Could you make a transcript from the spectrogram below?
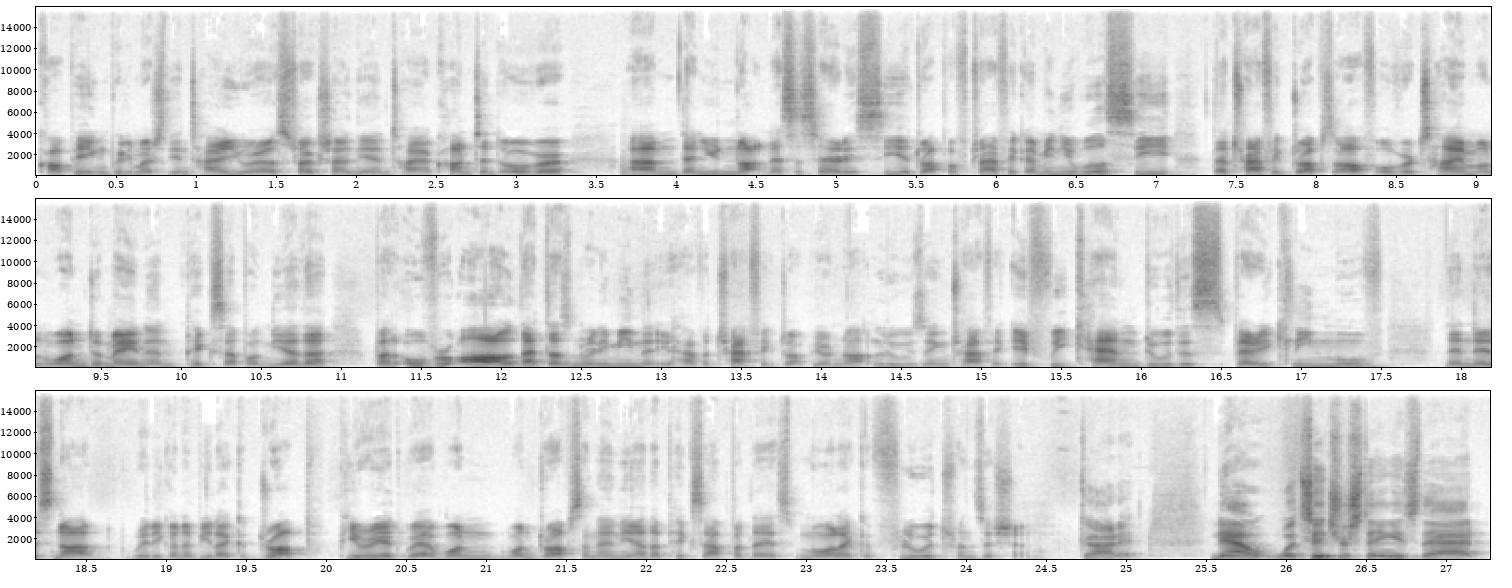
copying pretty much the entire URL structure and the entire content over, um, then you not necessarily see a drop of traffic. I mean, you will see that traffic drops off over time on one domain and picks up on the other, but overall, that doesn't really mean that you have a traffic drop. You're not losing traffic. If we can do this very clean move, then there's not really going to be like a drop period where one one drops and then the other picks up, but there's more like a fluid transition. Got it. Now, what's interesting is that,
